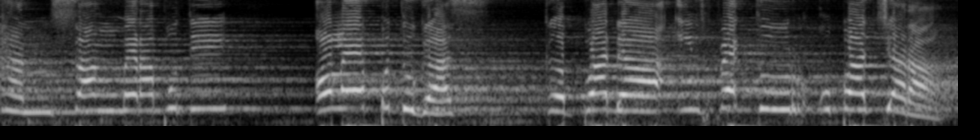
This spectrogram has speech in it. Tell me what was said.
Penyerahan sang merah putih oleh petugas kepada inspektur upacara.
